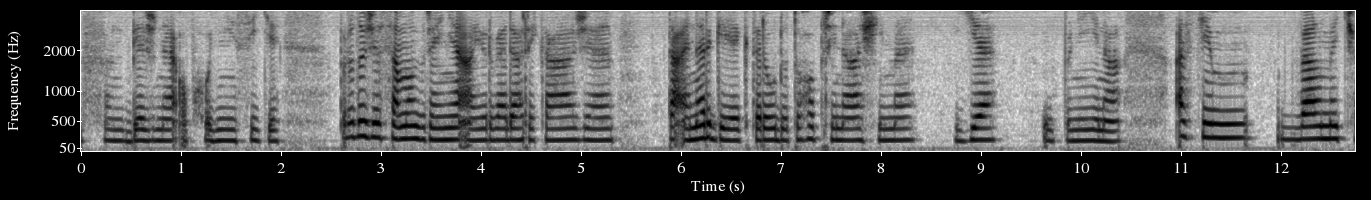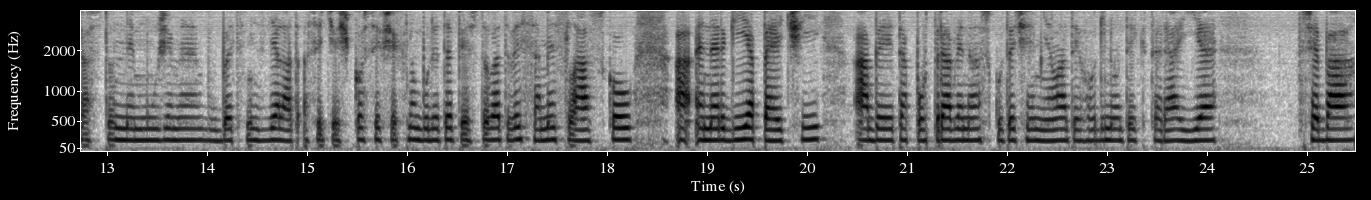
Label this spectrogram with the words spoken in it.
v běžné obchodní síti. Protože samozřejmě Ayurveda říká, že ta energie, kterou do toho přinášíme, je úplně jiná. A s tím velmi často nemůžeme vůbec nic dělat. Asi těžko si všechno budete pěstovat vy sami s láskou a energií a péčí, aby ta potravina skutečně měla ty hodnoty, která je třeba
